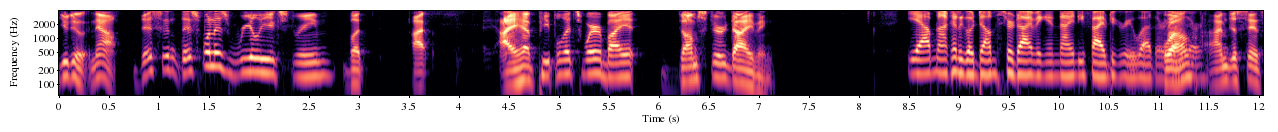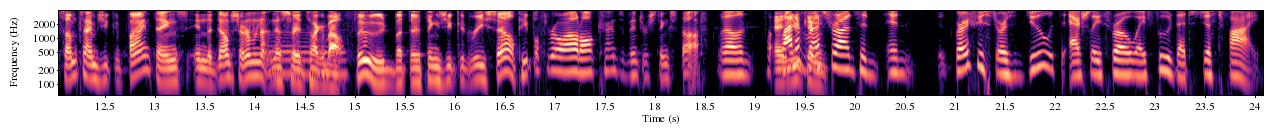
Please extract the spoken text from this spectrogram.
you do. Now this this one is really extreme, but I I have people that swear by it. Dumpster diving. Yeah, I'm not going to go dumpster diving in 95 degree weather. Well, either. I'm just saying sometimes you can find things in the dumpster. I'm not necessarily talking about mm. food, but there are things you could resell. People throw out all kinds of interesting stuff. well, and a and lot of can- restaurants and, and grocery stores do actually throw away food that's just fine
